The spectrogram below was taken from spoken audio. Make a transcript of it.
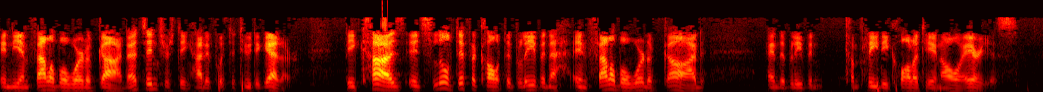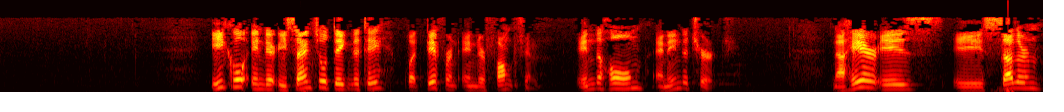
in the infallible Word of God. That's interesting how they put the two together. Because it's a little difficult to believe in the infallible Word of God and to believe in complete equality in all areas equal in their essential dignity, but different in their function in the home and in the church. Now here is a Southern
